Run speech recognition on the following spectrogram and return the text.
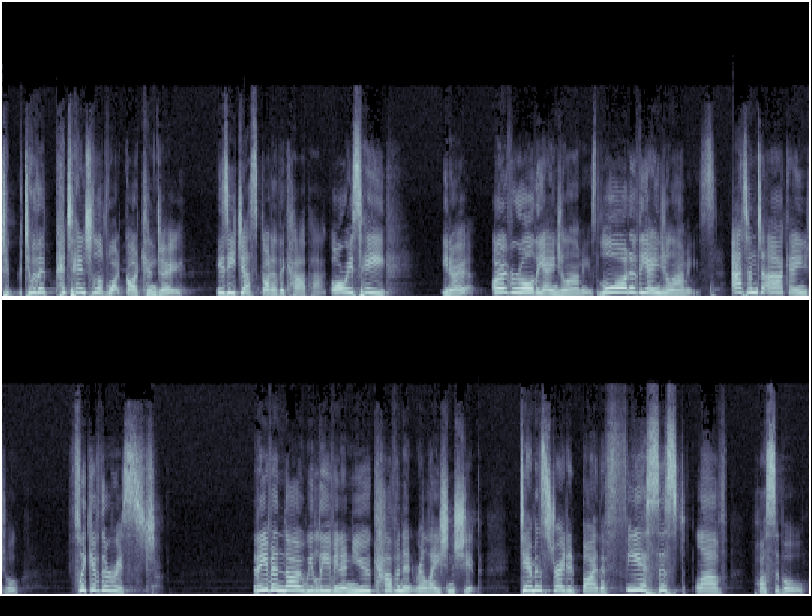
to, to the potential of what God can do. Is he just God of the car park? Or is he, you know, over all the angel armies, Lord of the angel armies, atom to archangel, flick of the wrist? That even though we live in a new covenant relationship demonstrated by the fiercest love possible,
